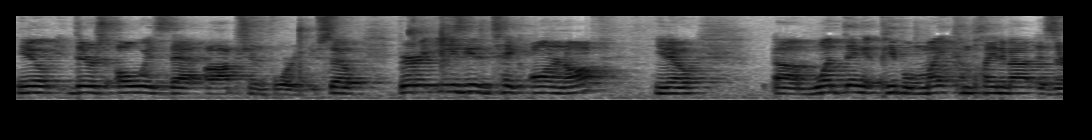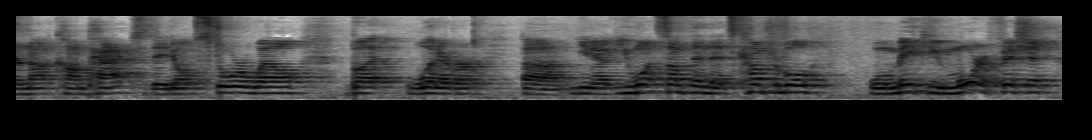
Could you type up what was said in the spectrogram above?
you know, there's always that option for you. So very easy to take on and off. You know, um, one thing that people might complain about is they're not compact. They don't store well, but whatever. Uh, you know, you want something that's comfortable, will make you more efficient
